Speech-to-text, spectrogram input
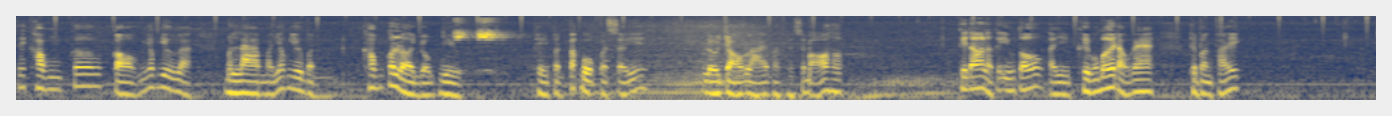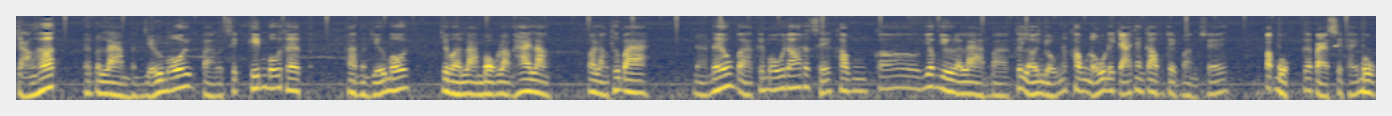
sẽ không có còn giống như là mình làm mà giống như mình không có lợi nhuận nhiều thì mình bắt buộc mình sẽ lựa chọn lại và mình sẽ bỏ thôi. Cái đó là cái yếu tố tại vì khi mà mới đầu ra thì mình phải chọn hết để mình làm mình giữ mối và mình sẽ kiếm mối thêm à, mình giữ mối nhưng mà làm một lần hai lần và lần thứ ba là nếu mà cái mối đó nó sẽ không có giống như là làm mà cái lợi nhuận nó không đủ để trả nhân công thì mình sẽ bắt buộc các bạn sẽ phải buông.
